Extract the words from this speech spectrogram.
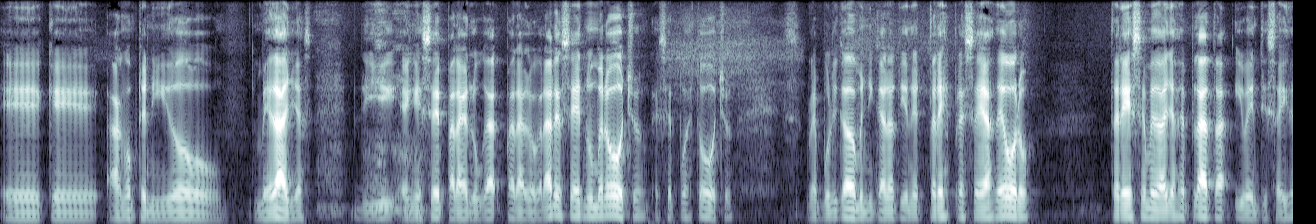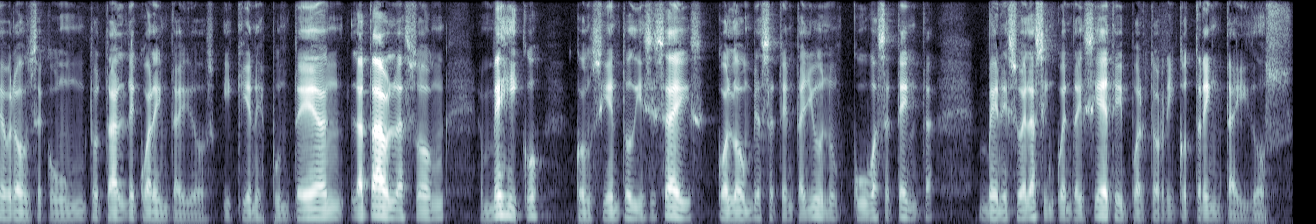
eh, que han obtenido medallas. Y en ese para, lugar, para lograr ese número 8, ese puesto 8, República Dominicana tiene tres preseas de oro, 13 medallas de plata y 26 de bronce, con un total de 42. Y quienes puntean la tabla son México con 116, Colombia 71, Cuba 70, Venezuela 57 y Puerto Rico 32.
